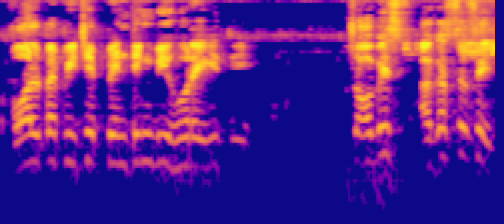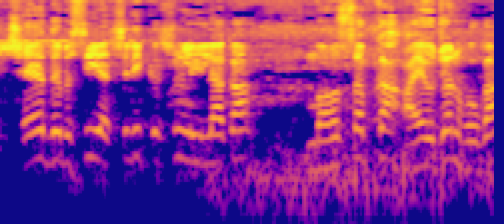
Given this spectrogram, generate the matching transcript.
वॉल पे पीछे पेंटिंग भी हो रही थी। 24 अगस्त से 6 दिवसीय श्री कृष्ण लीला का महोत्सव का आयोजन होगा,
